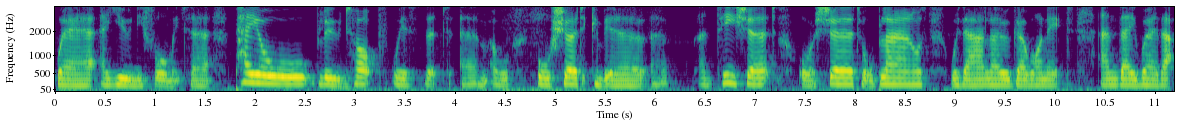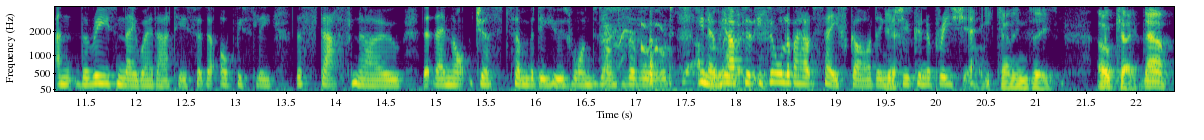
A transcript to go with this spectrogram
wear a uniform. It's a pale blue top with that um, or, or shirt. It can be a, a a t-shirt or a shirt or blouse with our logo on it and they wear that and the reason they wear that is so that obviously the staff know that they're not just somebody who's wandered onto the ward you know we have to it's all about safeguarding Yes. as you can appreciate Can indeed. Okay. Now,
